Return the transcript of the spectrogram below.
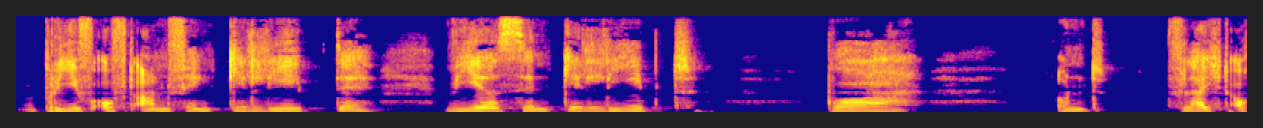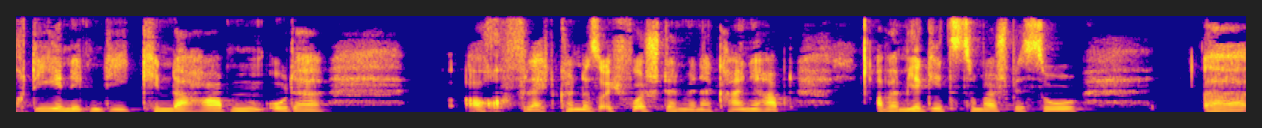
Brief oft anfängt, Geliebte, wir sind geliebt. Boah. Und vielleicht auch diejenigen, die Kinder haben oder auch vielleicht könnt ihr es euch vorstellen, wenn ihr keine habt. Aber mir geht's zum Beispiel so, äh,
